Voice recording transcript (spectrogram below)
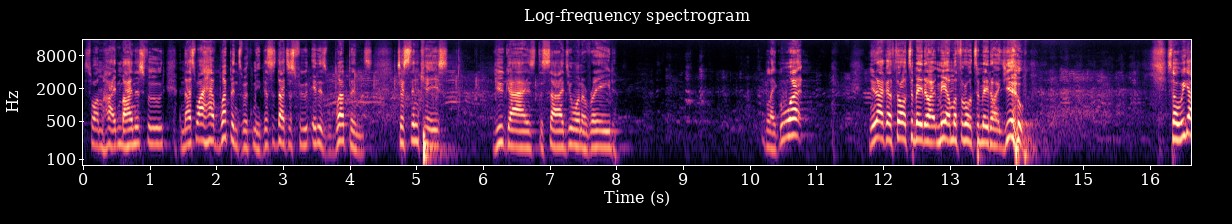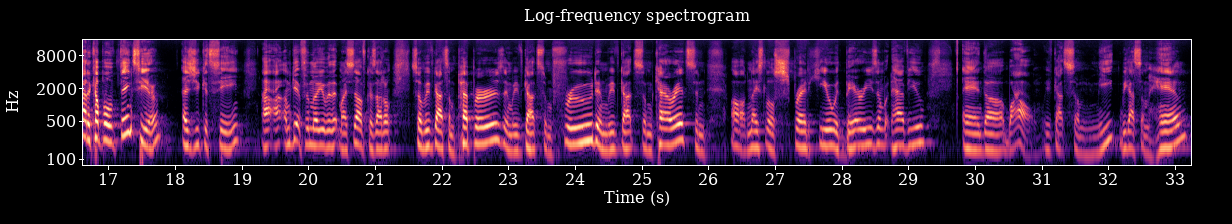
So I'm hiding behind this food, and that's why I have weapons with me. This is not just food, it is weapons, just in case you guys decide you wanna raid. Like, what? You're not gonna throw a tomato at me, I'm gonna throw a tomato at you. so we got a couple of things here, as you can see. I, am getting familiar with it myself because I don't. So we've got some peppers and we've got some fruit and we've got some carrots and oh, nice little spread here with berries and what have you. And uh, wow, we've got some meat, we got some ham,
